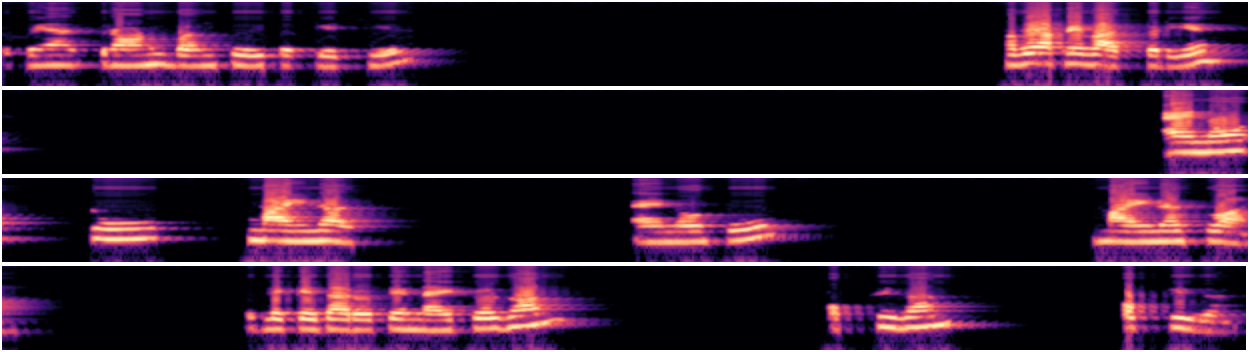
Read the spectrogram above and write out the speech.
આપણે આ ત્રણ બંધ જોઈ શકીએ છીએ. હવે આપણે વાત કરીએ. N O two minus N O two minus one. એટલે કે ધારો કે નાઇટ્રોજન, ઓક્સિજન ઓક્સિજન.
